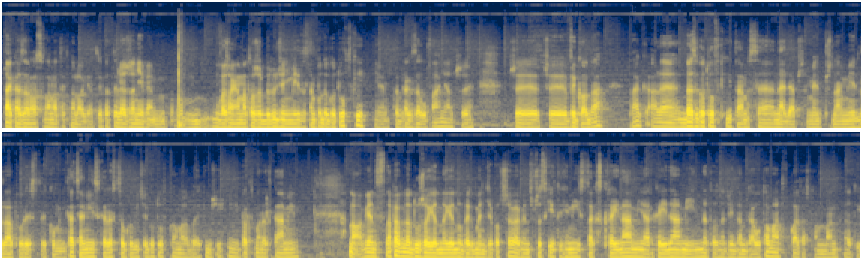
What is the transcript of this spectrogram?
taka zaawansowana technologia. Tylko tyle, że nie wiem, uważają na to, żeby ludzie nie mieli dostępu do gotówki, nie wiem, to brak zaufania czy, czy, czy wygoda, tak? ale bez gotówki tam se nie da, przynajmniej, przynajmniej dla turysty. Komunikacja miejska jest całkowicie gotówką albo jakimiś innymi portmonetkami. No, więc na pewno dużo jednojenówek będzie potrzeba, więc w wszystkich tych miejscach z krainami, arcade'ami inne, to na dzień dobry automat, wkładasz tam banknot i,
